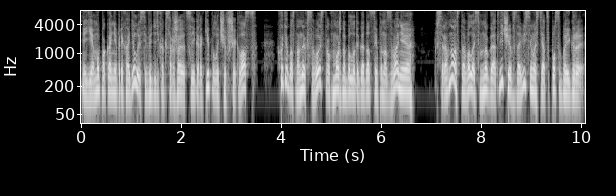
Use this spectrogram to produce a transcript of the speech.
Ему пока не приходилось видеть, как сражаются игроки, получившие класс. Хоть об основных свойствах можно было догадаться и по названию, все равно оставалось много отличий в зависимости от способа игры.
